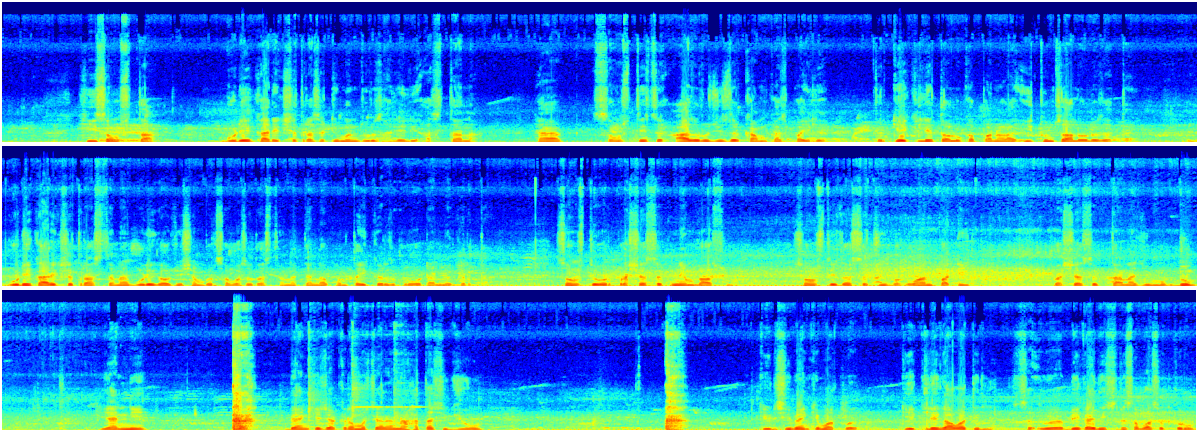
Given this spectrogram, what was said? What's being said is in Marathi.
ही संस्था गुढे कार्यक्षेत्रासाठी मंजूर झालेली असताना ह्या संस्थेचं आज रोजी जर कामकाज पाहिलं तर केकले तालुका पन्हाळा इथून चालवलं जाते. गुढे कार्यक्षेत्र असताना गुढेगावचे शंभर सभासद असताना त्यांना कोणताही कर्ज पुरवठा न करता संस्थेवर प्रशासक नेमला असून संस्थेचा सचिव भगवान पाटील प्रशासक तानाजी मुगदुम यांनी बँकेच्या कर्मचाऱ्यांना हाताशी घेऊन. किडशी बँकेमार्फत केकले गावातील स बेकायदेशीर सभासद करून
